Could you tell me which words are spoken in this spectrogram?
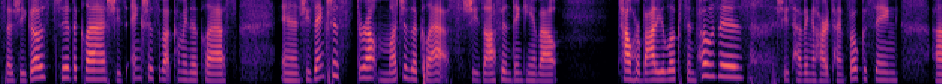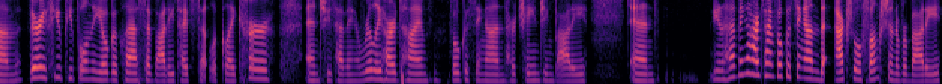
So she goes to the class. She's anxious about coming to the class. And she's anxious throughout much of the class. She's often thinking about how her body looks in poses. She's having a hard time focusing. Um, very few people in the yoga class have body types that look like her, and she's having a really hard time focusing on her changing body and you know having a hard time focusing on the actual function of her body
